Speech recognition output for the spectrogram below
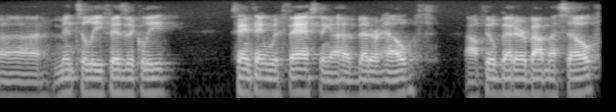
uh, mentally, physically. Same thing with fasting. I'll have better health. I'll feel better about myself.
